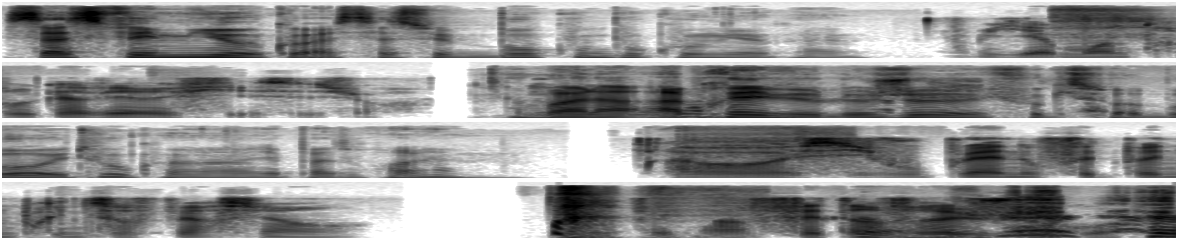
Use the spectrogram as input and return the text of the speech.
ça se fait mieux, quoi. Ça se fait beaucoup, beaucoup mieux quand même. Il y a moins de trucs à vérifier, c'est sûr. Voilà. Après, le jeu, il faut qu'il soit beau et tout, quoi. Il y a pas de problème. Ah ouais, s'il vous plaît, ne faites pas une Prince of Persia. hein. Faites un, faites un vrai jeu, quoi.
